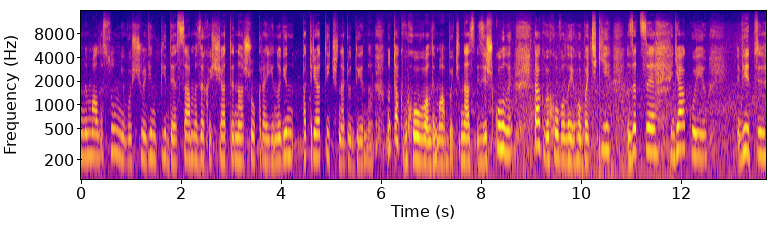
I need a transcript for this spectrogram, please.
не мала сумніву, що він піде саме захищати нашу Україну. Він патріотична людина. Ну так виховували, мабуть, нас зі школи, так виховували його батьки. За це дякую. Від е,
